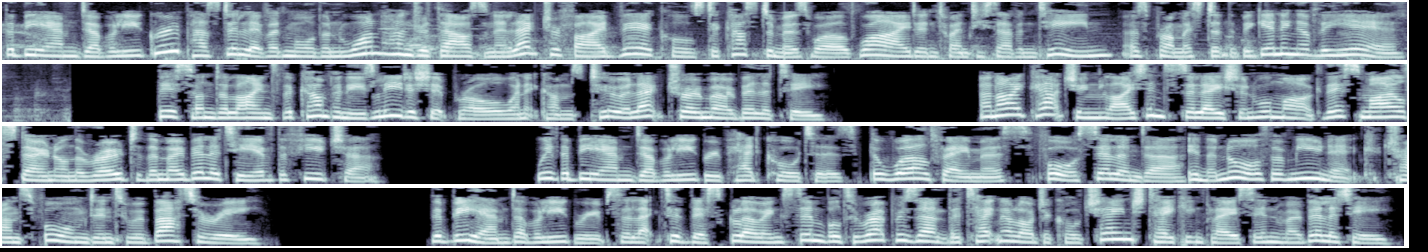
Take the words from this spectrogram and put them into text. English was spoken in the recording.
The BMW Group has delivered more than 100,000 electrified vehicles to customers worldwide in 2017, as promised at the beginning of the year. This underlines the company's leadership role when it comes to electromobility. An eye-catching light installation will mark this milestone on the road to the mobility of the future. With the BMW Group headquarters, the world-famous four-cylinder, in the north of Munich, transformed into a battery. The BMW Group selected this glowing symbol to represent the technological change taking place in mobility.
